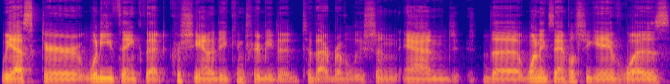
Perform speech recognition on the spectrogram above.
We asked her what do you think that christianity contributed to that revolution? And the one example she gave was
